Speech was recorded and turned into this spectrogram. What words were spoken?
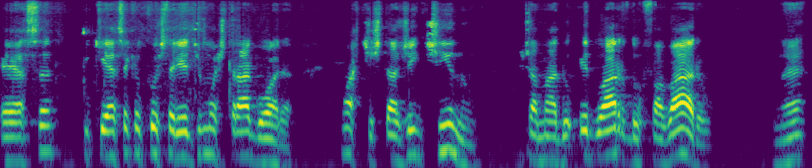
essa, e que essa que eu gostaria de mostrar agora um artista argentino chamado Eduardo Favaro, né,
